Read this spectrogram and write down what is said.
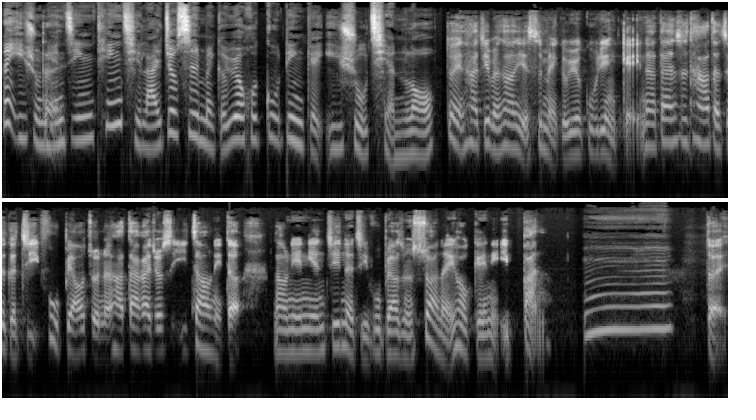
那遗属年金听起来就是每个月会固定给遗属钱喽？对，它基本上也是每个月固定给。那但是它的这个给付标准呢，它大概就是依照你的老年年金的给付标准算了以后，给你一半。嗯。对，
